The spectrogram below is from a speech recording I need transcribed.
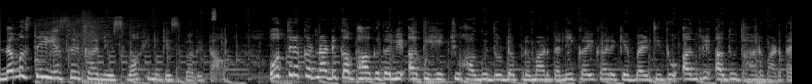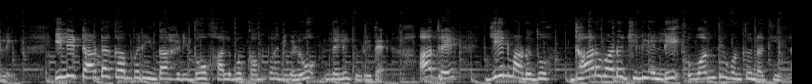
ನಮಸ್ತೆ ಎಸ್ಆರ್ಕ ನ್ಯೂಸ್ ವಾಹಿನಿಗೆ ಸ್ವಾಗತ. ಉತ್ತರ ಕರ್ನಾಟಕ ಭಾಗದಲ್ಲಿ ಅತಿ ಹೆಚ್ಚು ಹಾಗೂ ದೊಡ್ಡ ಪ್ರಮಾಣದಲ್ಲಿ ಕೈಗಾರಿಕೆ ಬೆಳೆದಿದ್ದು, ಅಂದ್ರೆ ಅದು ಧಾರವಾಡದಲ್ಲಿ. ಇಲ್ಲಿ ಟಾಟಾ ಕಂಪನಿಯಿಂದ ಹಿಡಿದು ಹಲವು ಕಂಪನಿಗಳು ನೆಲೆಯೂರಿದೆ ಆದ್ರೆ, ಏನ್ ಮಾಡೋದು? ಧಾರವಾಡ ಜಿಲ್ಲೆಯಲ್ಲಿ ಒಂದೇ ಒಂದು ನದಿ ಇಲ್ಲ.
